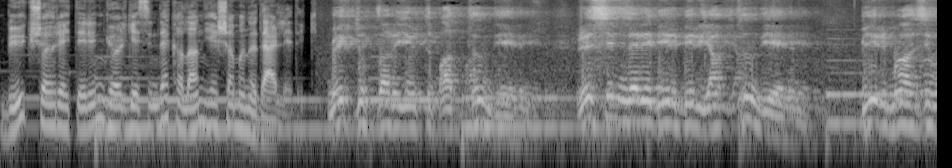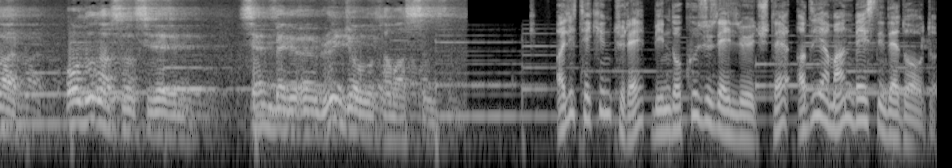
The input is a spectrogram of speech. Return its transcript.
büyük şöhretlerin gölgesinde kalan yaşamını derledik. Mektupları yırtıp attın diyelim. Resimleri bir bir yaktın diyelim. Bir mazi var, onu nasıl silerim? Sen beni ömrünce unutamazsın. Ali Tekin Türe 1953'te Adıyaman Besni'de doğdu.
